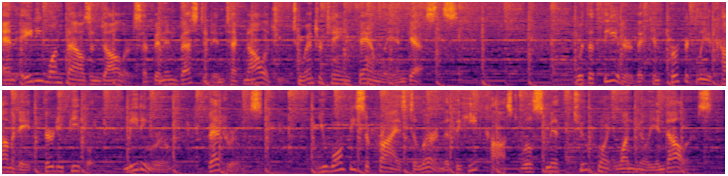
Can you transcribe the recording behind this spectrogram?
And $81,000 have been invested in technology to entertain family and guests. With a theater that can perfectly accommodate 30 people, meeting room, bedrooms, you won't be surprised to learn that the heat cost Will Smith $2.1 million.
